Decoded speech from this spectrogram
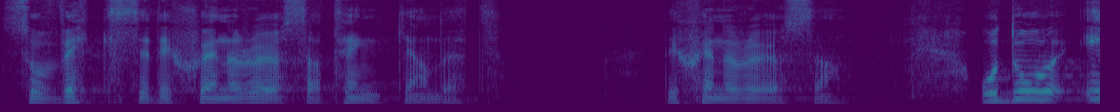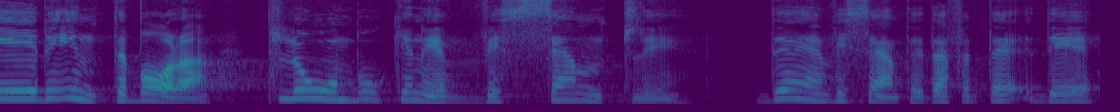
så växer det generösa tänkandet. Det generösa. Och då är det inte bara, plånboken är väsentlig. Det är en väsentlig, därför att det, det,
